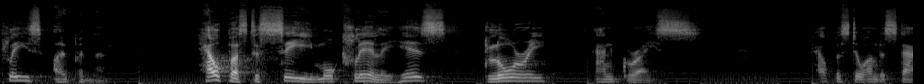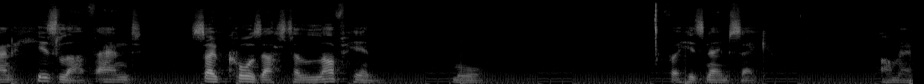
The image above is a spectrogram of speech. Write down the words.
Please open them. Help us to see more clearly his glory and grace. Help us to understand his love and so cause us to love him more. For his name's sake. Amen.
